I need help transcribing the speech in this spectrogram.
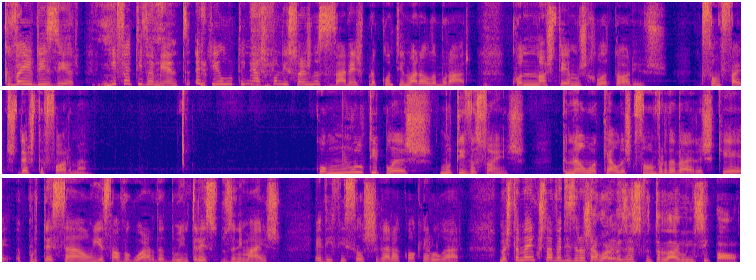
que veio dizer que efetivamente aquilo tinha as condições necessárias para continuar a elaborar. Quando nós temos relatórios que são feitos desta forma, com múltiplas motivações, que não aquelas que são verdadeiras, que é a proteção e a salvaguarda do interesse dos animais, é difícil chegar a qualquer lugar. Mas também gostava de dizer Mas outra agora, coisa. mas esse veterinário municipal,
